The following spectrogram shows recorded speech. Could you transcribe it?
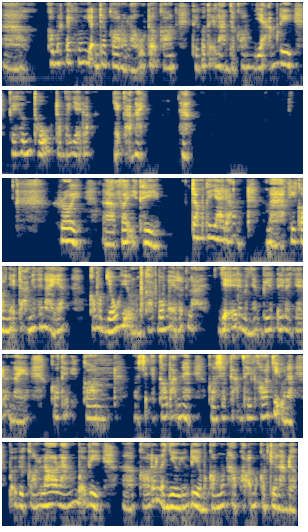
à, không biết cách hướng dẫn cho con hoặc là hỗ trợ con thì có thể làm cho con giảm đi cái hứng thú trong cái giai đoạn nhạy cảm này ha. Rồi à, vậy thì trong cái giai đoạn mà khi con nhạy cảm như thế này á có một dấu hiệu mà các bố mẹ rất là dễ để mà nhận biết đấy là giai đoạn này. Có thể con sẽ cáu bẳn này con sẽ cảm thấy khó chịu này bởi vì con lo lắng bởi vì à, có rất là nhiều những điều mà con muốn học hỏi mà con chưa làm được.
